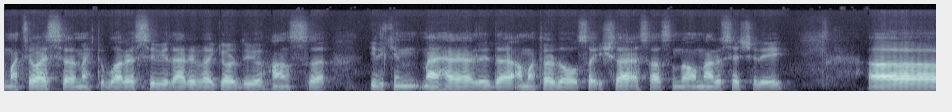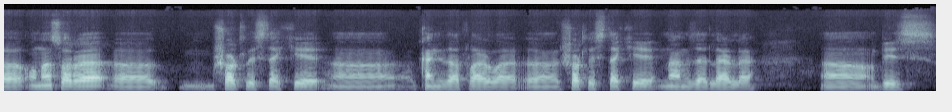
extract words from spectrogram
motivasiya məktubları, CV-ləri və gördüyü hansısa ilkin mərhələli də, amatör də olsa işlər əsasında onları seçirik. Ondan sonra shortlistdəki kandidatlarla, shortlistdəki namizədlərlə biz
